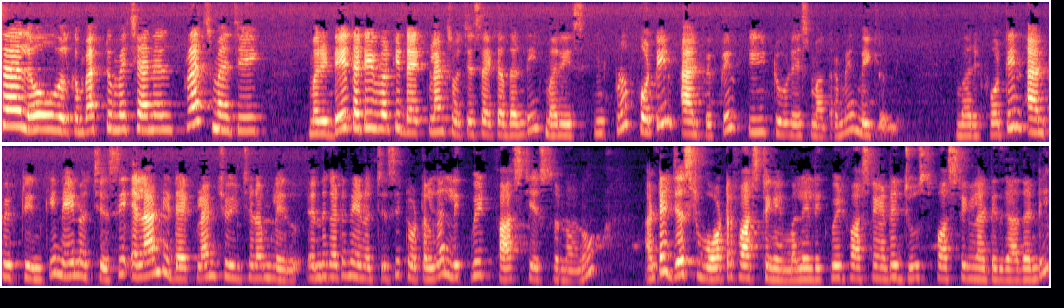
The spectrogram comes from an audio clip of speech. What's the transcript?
Guys hello welcome back to my channel friends magic మరి డే థర్టీన్ వరకు డైట్ ప్లాన్స్ వచ్చేసాయి కదండి. మరి ఇప్పుడు ఫోర్టీన్ అండ్ ఫిఫ్టీన్ ఈ టూ డేస్ మాత్రమే మిగిలింది. మరి ఫోర్టీన్ అండ్ ఫిఫ్టీన్కి నేను వచ్చేసి ఎలాంటి డైట్ ప్లాన్ చూపించడం లేదు. ఎందుకంటే నేను వచ్చేసి టోటల్గా లిక్విడ్ ఫాస్ట్ చేస్తున్నాను. అంటే జస్ట్ వాటర్ ఫాస్టింగ్ మళ్ళీ లిక్విడ్ ఫాస్టింగ్ అంటే జ్యూస్ ఫాస్టింగ్ లాంటిది కాదండి.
